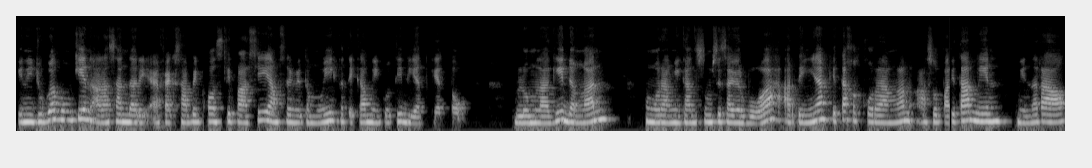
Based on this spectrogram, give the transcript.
Ini juga mungkin alasan dari efek samping konstipasi yang sering ditemui ketika mengikuti diet keto. Belum lagi dengan mengurangi konsumsi sayur buah, artinya kita kekurangan asupan vitamin, mineral,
